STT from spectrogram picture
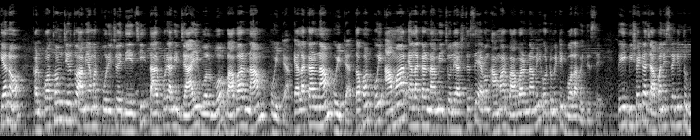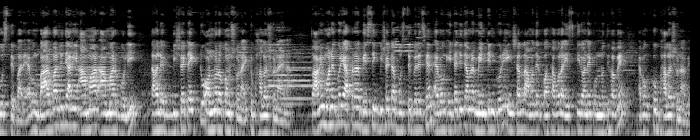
কেন? কারণ প্রথম যেহেতু আমি আমার পরিচয় দিয়েছি, তারপরে আমি যাই বলব, বাবার নাম ওইটা, এলাকার নাম ওইটা। তখন ওই আমার এলাকার নামই চলে আসতেছে এবং আমার বাবার নামই অটোমেটিক বলা হইতেছে। তো এই বিষয়টা জাপানিজরা কিন্তু বুঝতে পারে এবং বারবার যদি আমি আমার আমার বলি, তাহলে বিষয়টা একটু অন্যরকম শোনায়, একটু ভালো শোনায় না। তো আমি মনে করি আপনারা বেসিক বিষয়টা বুঝতে পেরেছেন এবং এটা যদি আমরা মেনটেন করি ইনশাল্লাহ আমাদের কথা বলার স্কিল অনেক উন্নতি হবে এবং খুব ভালো শোনাবে।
